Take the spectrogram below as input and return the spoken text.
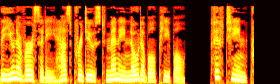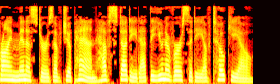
The university has produced many notable people. Fifteen prime ministers of Japan have studied at the University of Tokyo.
